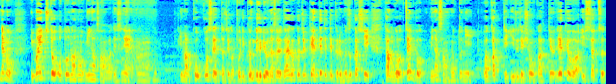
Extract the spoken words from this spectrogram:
でも今一度大人の皆さんはですねあの今高校生たちが取り組んでいるようなそういう大学受験で出てくる難しい単語全部皆さん本当に分かっているでしょうかっていうので今日は一冊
